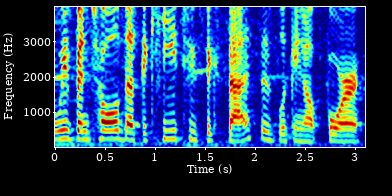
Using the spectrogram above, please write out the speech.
we've been told that the key to success is looking out for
